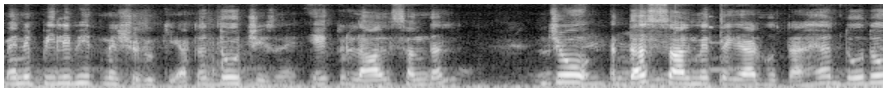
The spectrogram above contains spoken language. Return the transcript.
मैंने पीलीभीत में शुरू किया था दो चीज़ें। एक तो लाल संदल जो 10 साल में तैयार होता है दो दो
